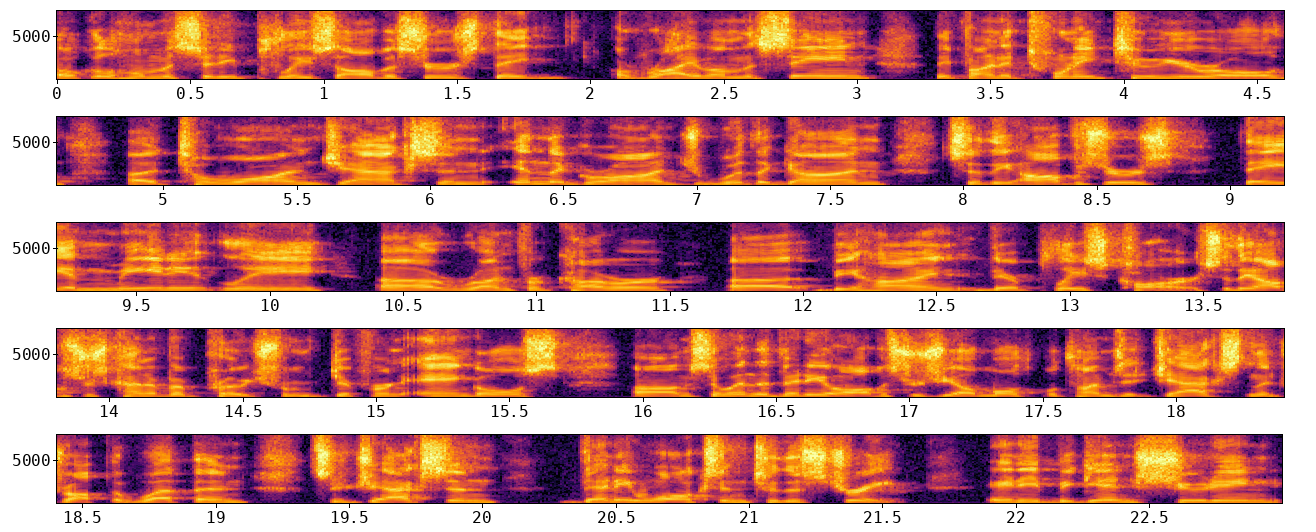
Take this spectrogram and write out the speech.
Oklahoma City police officers. They arrive on the scene. They find a 22 year old uh, Tawan Jackson in the garage with a gun. So the officers they immediately uh, run for cover uh, behind their police car. So the officers kind of approach from different angles. Um, so in the video, officers yell multiple times at Jackson to drop the weapon. So Jackson then he walks into the street and he begins shooting.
